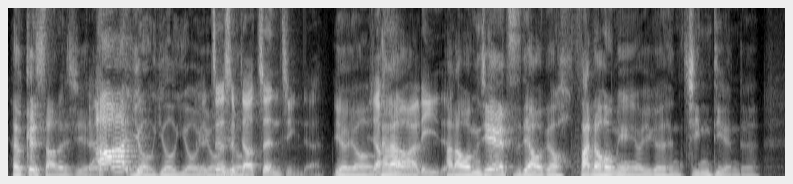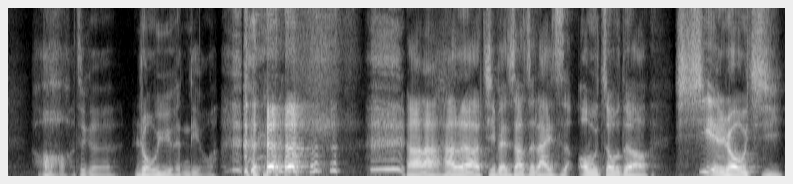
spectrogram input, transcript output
还有更少的节啊！有有有有，这个是比较正经的，有有比较华丽的。好了，我们今天的资料，我给翻到后面有一个很经典的哦，这个肉欲横流啊！好了，它的基本上是来自欧洲的哦，谢肉祭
